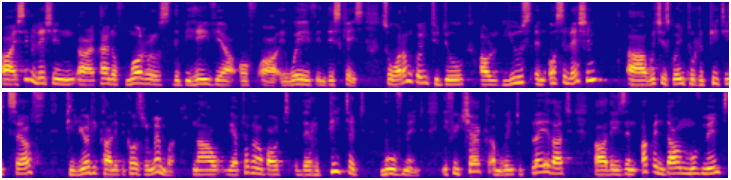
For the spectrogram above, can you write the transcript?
Uh, simulation uh, kind of models the behavior of uh, a wave in this case. So what I'm going to do, I'll use an oscillation uh, which is going to repeat itself periodically because remember, now we are talking about the repeated movement. If you check, I'm going to play that, uh, there is an up and down movement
